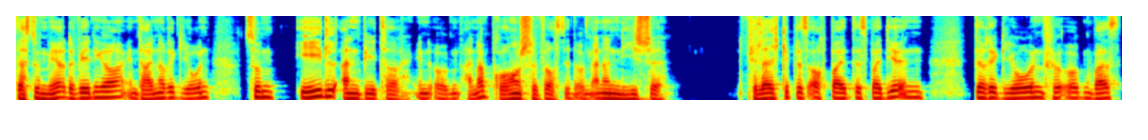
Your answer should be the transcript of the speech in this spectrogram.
dass du mehr oder weniger in deiner Region zum Edelanbieter in irgendeiner Branche wirst, in irgendeiner Nische. Vielleicht gibt es auch bei, das bei dir in der Region für irgendwas,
